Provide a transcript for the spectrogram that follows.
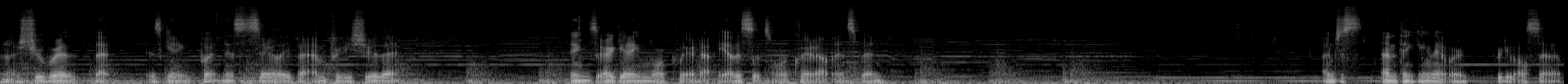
I'm not sure where that is getting put necessarily, but I'm pretty sure that things are getting more cleared out. Yeah, this looks more cleared out than it's been. I'm just, I'm thinking that we're pretty well set up.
